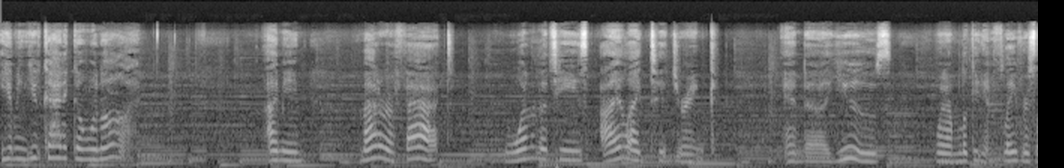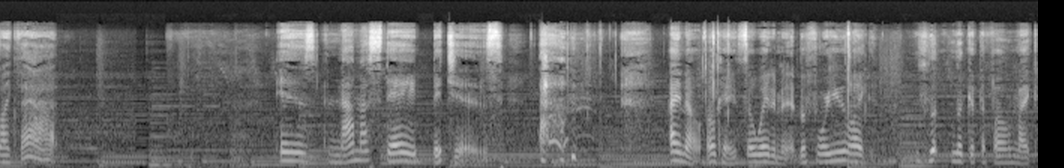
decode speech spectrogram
I mean, you've got it going on. I mean, matter of fact, one of the teas I like to drink and uh, use when I'm looking at flavors like that is Namaste Bitches. I know. Okay, so wait a minute. Before you like look at the phone, like,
